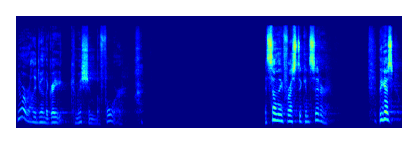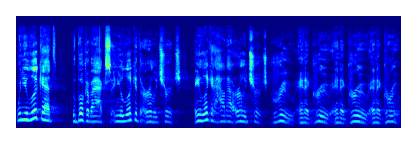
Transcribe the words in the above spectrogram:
we weren't really doing the Great Commission before. it's something for us to consider. Because when you look at the book of Acts and you look at the early church and you look at how that early church grew and it grew and it grew and it grew.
